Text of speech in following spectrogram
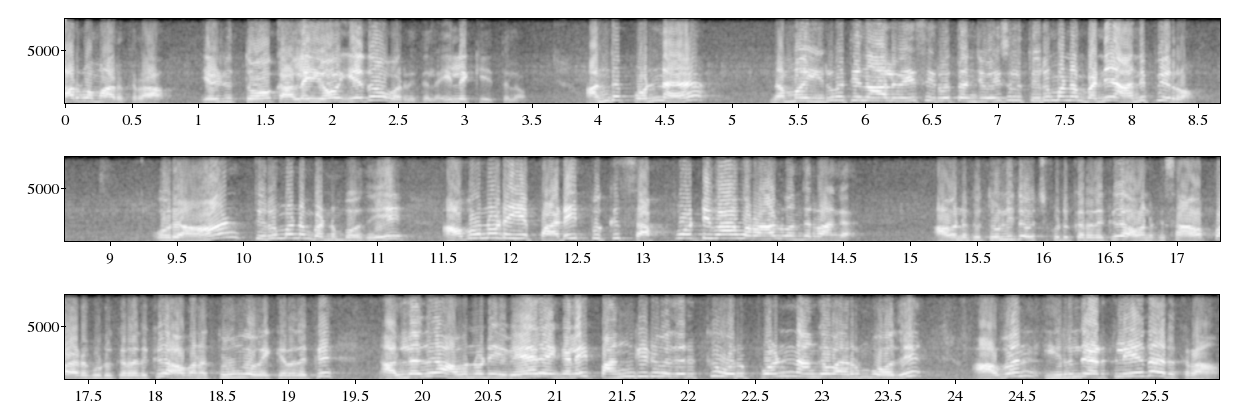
ஆர்வமாக இருக்கிறா. எழுத்தோ கலையோ ஏதோ ஒரு இதில் இலக்கியத்தில். அந்த பொண்ணை நம்ம இருபத்தி நாலு வயசு இருபத்தஞ்சி வயசில் திருமணம் பண்ணி அனுப்பிடுறோம். ஒரு ஆண் திருமணம் பண்ணும்போது அவனுடைய படைப்புக்கு சப்போர்ட்டிவாக ஒரு ஆள் வந்துடுறாங்க. அவனுக்கு துணி துவைச்சு கொடுக்கறதுக்கு அவனுக்கு சாப்பாடு கொடுக்கறதுக்கு அவனை தூங்க வைக்கிறதுக்கு அல்லது அவனுடைய வேலைகளை பங்கிடுவதற்கு ஒரு பொண் அங்கே வரும்போது அவன் இருந்த இடத்துலையே தான் இருக்கிறான்.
